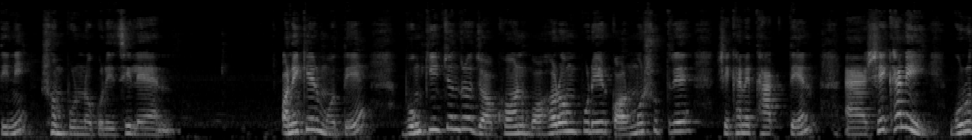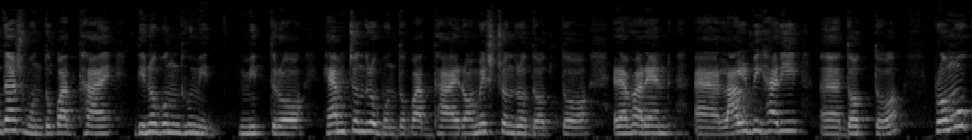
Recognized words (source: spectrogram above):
তিনি সম্পূর্ণ করেছিলেন। অনেকের মতে বঙ্কিমচন্দ্র যখন বহরমপুরের কর্মসূত্রে সেখানে থাকতেন সেখানেই গুরুদাস বন্দ্যোপাধ্যায়, দীনবন্ধু মিত্র, হেমচন্দ্র বন্দ্যোপাধ্যায়, রমেশচন্দ্র দত্ত, রেভারেন্ড লালবিহারী দত্ত প্রমুখ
